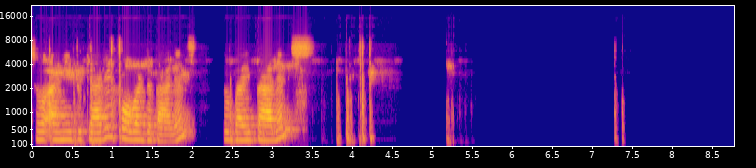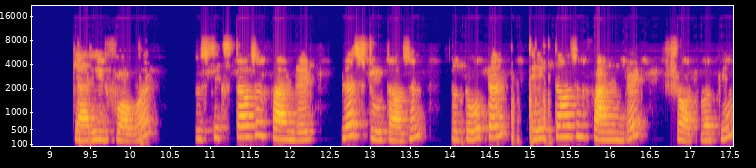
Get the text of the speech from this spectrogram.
So I need to carry forward the balance. So by balance carried forward to 6500 plus 2000 so total 8500 short working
